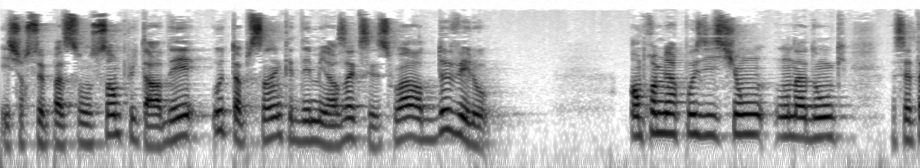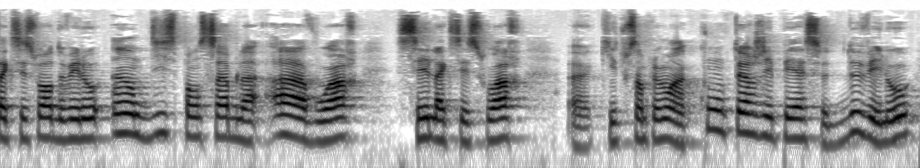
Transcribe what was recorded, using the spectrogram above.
Et sur ce, passons sans plus tarder au top 5 des meilleurs accessoires de vélo. En première position, on a donc cet accessoire de vélo indispensable à avoir, c'est l'accessoire euh, qui est tout simplement un compteur GPS de vélo.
